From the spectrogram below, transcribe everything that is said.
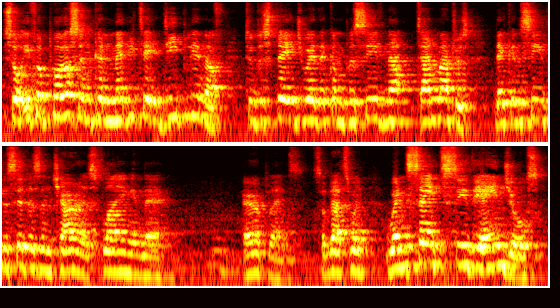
So if a person can meditate deeply enough to the stage where they can perceive tanmatras, they can see the citizen charas flying in their airplanes. So that's when, when saints see the angels,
